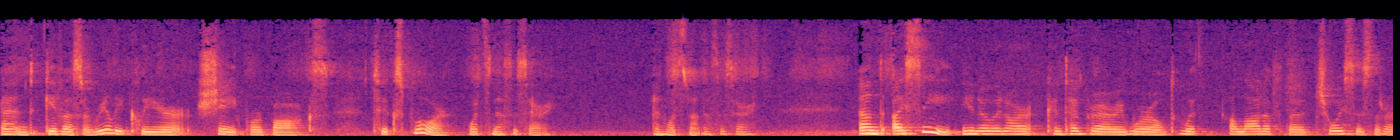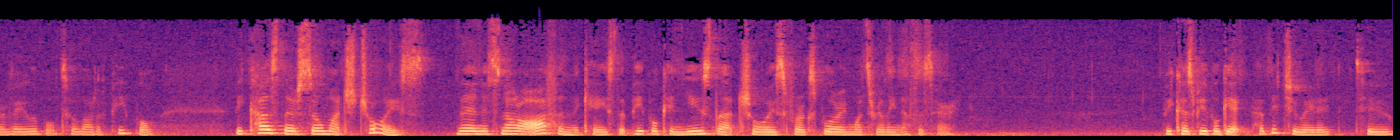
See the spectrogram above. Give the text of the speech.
and give us a really clear shape or box to explore what's necessary and what's not necessary. And I see, you know, in our contemporary world with a lot of the choices that are available to a lot of people, because there's so much choice, then it's not often the case that people can use that choice for exploring what's really necessary. Because people get habituated to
